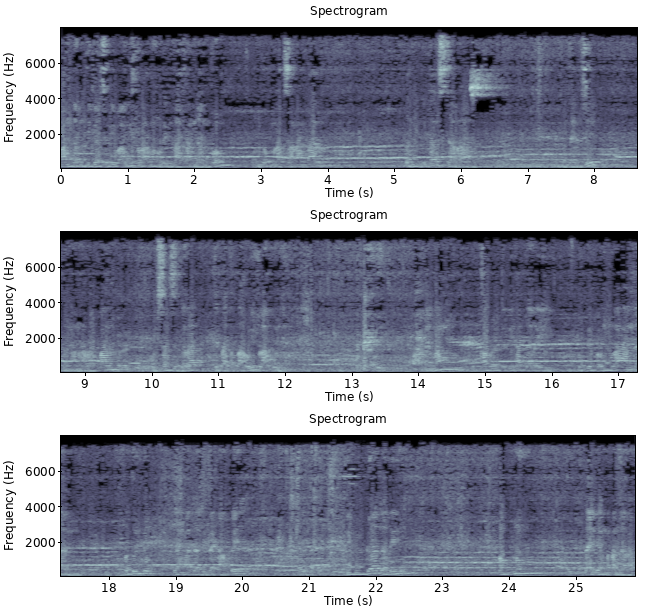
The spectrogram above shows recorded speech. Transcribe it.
Pangdam 3 Siliwangi telah memerintahkan Danpom untuk melaksanakan penyidikan secara intensif dengan harapan bisa segera kita ketahui pelakunya. Memang kalau dilihat dari bukti permulaan dan petunjuk yang ada di TKP diduga dari oknum TNI Angkatan Darat.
